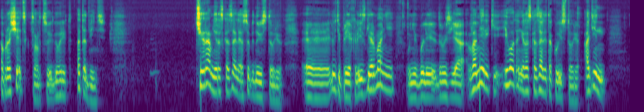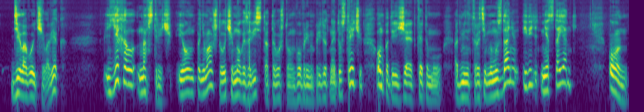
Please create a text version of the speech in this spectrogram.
обращается к Творцу и говорит, «Отодвинься». Вчера мне рассказали особенную историю. Э, люди приехали из Германии, у них были друзья в Америке, и вот они рассказали такую историю. Один деловой человек ехал на встречу, и он понимал, что очень много зависит от того, что он вовремя придет на эту встречу. Он подъезжает к этому административному зданию и видит, нет стоянки. Он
